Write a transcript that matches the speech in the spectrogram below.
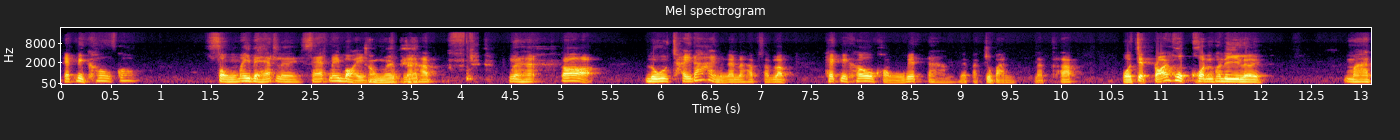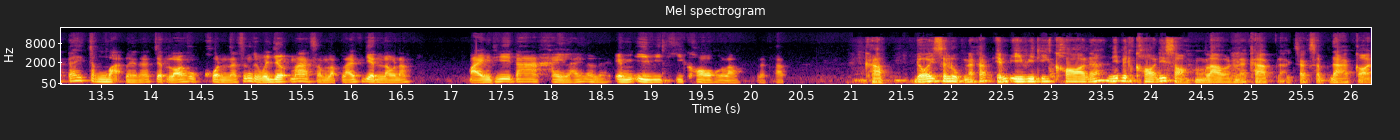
เทคนิคก็ทรงไม่แบดเลยแซดไม่บ่อยนะครับนะฮะก็ ดูใช้ได้เหมือนกันนะครับสำหรับเทคนิคของเวียดนามในปัจจุบันนะครับโอ้เจ็ดร้อยหกคนพอดีเลย มาได้จังหวะเลยนะเจ็ดร้อยหกคนนะซึ่งถือว่าเยอะมากสำหรับไลฟ์เย็นเรานะไปที่หน้าไฮไลท์เราเลย MEVT call ของเรานะครับครับ โดยสรุปนะครับ MEVT Call นะนี่เป็น call ที่ 2 ของเรานะครับ หลังจากสัปดาห์ก่อน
